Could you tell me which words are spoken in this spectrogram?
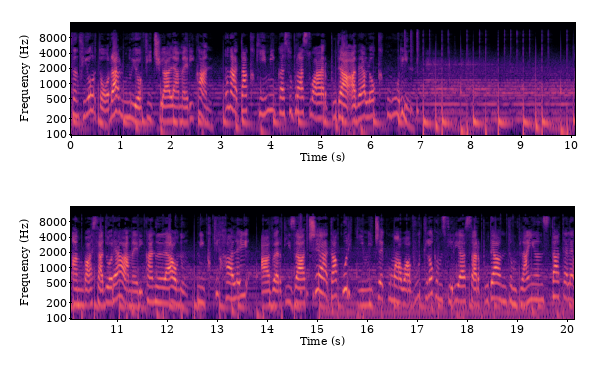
înfiortor al unui oficial american, un atac chimic asupra SUA ar putea avea loc cu urin. Ambasadorea americană la ONU, Nikki Haley, a avertizat ce atacuri chimice cum au avut loc în Siria s-ar putea întâmpla în Statele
